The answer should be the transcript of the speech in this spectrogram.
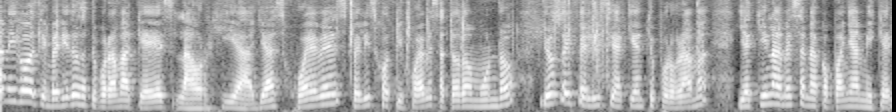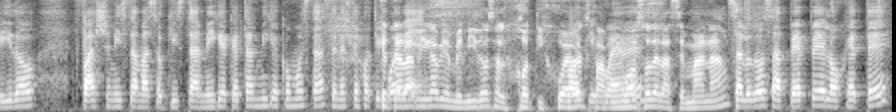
Hola amigos, bienvenidos a tu programa que es La Orgía. Ya es jueves, feliz Joti Jueves a todo el mundo. Yo soy Felicia aquí en tu programa y aquí en la mesa me acompaña mi querido fashionista masoquista Miguel. ¿Qué tal Miguel? ¿Cómo estás en este Joti ¿Qué Jueves? tal amiga? Bienvenidos al Joti Jueves Joti famoso Jueves. de la semana. Saludos a Pepe el ojete.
